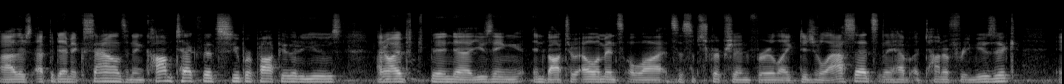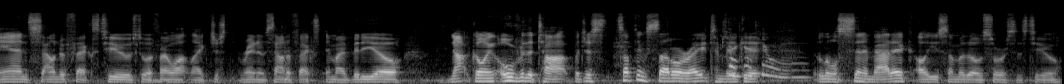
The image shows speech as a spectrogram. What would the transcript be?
uh, there's Epidemic Sounds and Incompetech that's super popular to use. I know I've been uh, using Envato Elements a lot. It's a subscription for like digital assets, and they have a ton of free music and sound effects too. So if I want like just random sound effects in my video, not going over the top, but just something subtle, right, to make it a little cinematic, I'll use some of those sources too.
